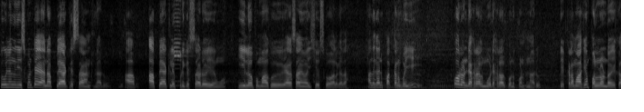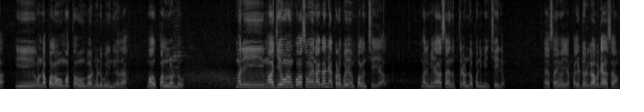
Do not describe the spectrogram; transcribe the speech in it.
కూలింగ్ తీసుకుంటే ఆయన ప్లాట్లు ఇస్తా అంటున్నారు. ఆ- ప్లాట్లు ఎప్పటికి ఇస్తాడో ఏమో. ఈలోపు మాకు వ్యవసాయం అది చేసుకోవాలి కదా. అందుకని పక్కన పోయి ఓ రెండు ఎకరాలు మూడు ఎకరాలు కొనుక్కుంటున్నారు. ఇక్కడ మాకేం పనులు ఉండవు ఇక. ఈ ఉండ పొలం మొత్తం గవర్నమెంట్ పోయింది కదా. మాకు పనులు ఉండవు. మరి మా జీవనం కోసమైనా కానీ అక్కడ పోయి మేము పొలం చేయాలి. మరి మేము వ్యవసాయం తప్పితే రెండో పని మేము చేయలేం. వ్యవసాయమే చేయాలి. పల్లెటూరు కాబట్టి వ్యవసాయం.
